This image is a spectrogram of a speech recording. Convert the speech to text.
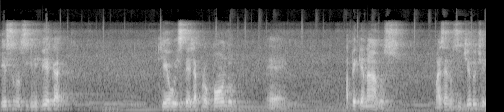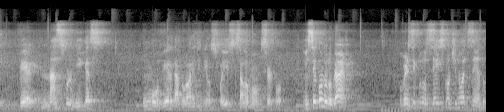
Isso não significa que eu esteja propondo é, apequená-los, mas é no sentido de ver nas formigas um mover da glória de Deus. Foi isso que Salomão observou. Em segundo lugar, o versículo 6 continua dizendo:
